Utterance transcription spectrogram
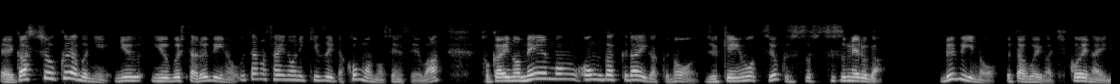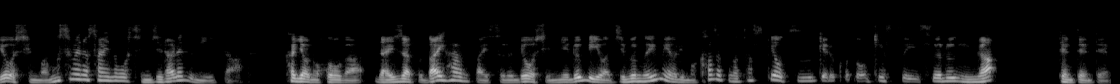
えー合唱クラブに入入部したルビーの歌の才能に気づいた顧問の先生は、都会の名門音楽大学の受験を強くす進めるが、ルビーの歌声が聞こえない両親は娘の才能を信じられずにいた。家業の方が大事だと大反対する両親に、ルビーは自分の夢よりも家族の助けを続けることを決意するが、点点点。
